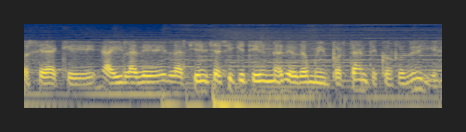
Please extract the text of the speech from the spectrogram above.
O sea que ahí la, de, la ciencia sí que tiene una deuda muy importante con Rodríguez.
